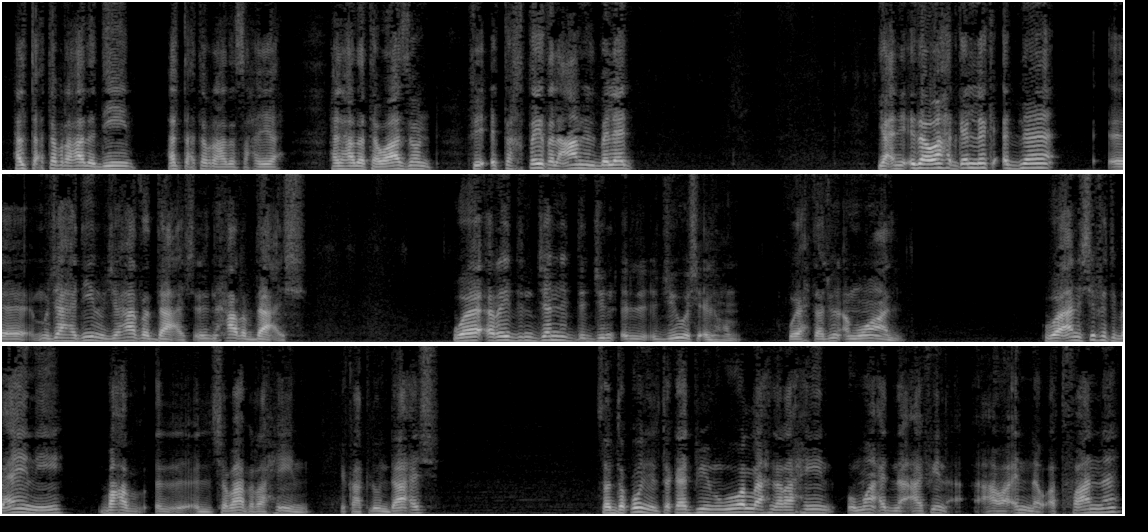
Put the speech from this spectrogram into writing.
هل تعتبر هذا دين؟ هل تعتبر هذا صحيح؟ هل هذا توازن في التخطيط العام للبلد؟ يعني إذا واحد قال لك عندنا آه، مجاهدين وجهاد ضد داعش نريد نحارب داعش وأريد نجند الجيوش لهم ويحتاجون أموال. وأنا شفت بعيني بعض الشباب رايحين يقاتلون داعش. صدقوني التقيت بهم ويقول والله إحنا رايحين وما عندنا عارفين عوائلنا وأطفالنا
